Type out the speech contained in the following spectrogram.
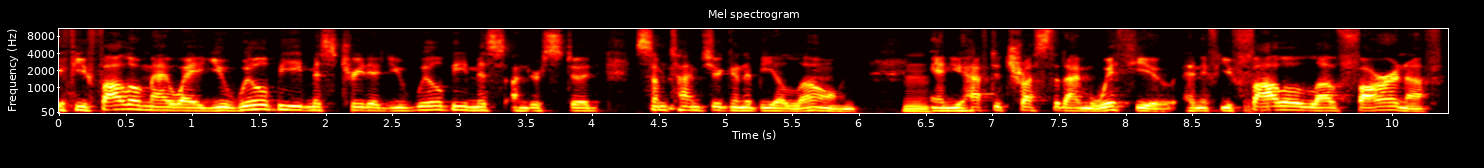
if you follow my way you will be mistreated you will be misunderstood. Sometimes you're going to be alone hmm. and you have to trust that i'm with you. And if you follow love far enough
